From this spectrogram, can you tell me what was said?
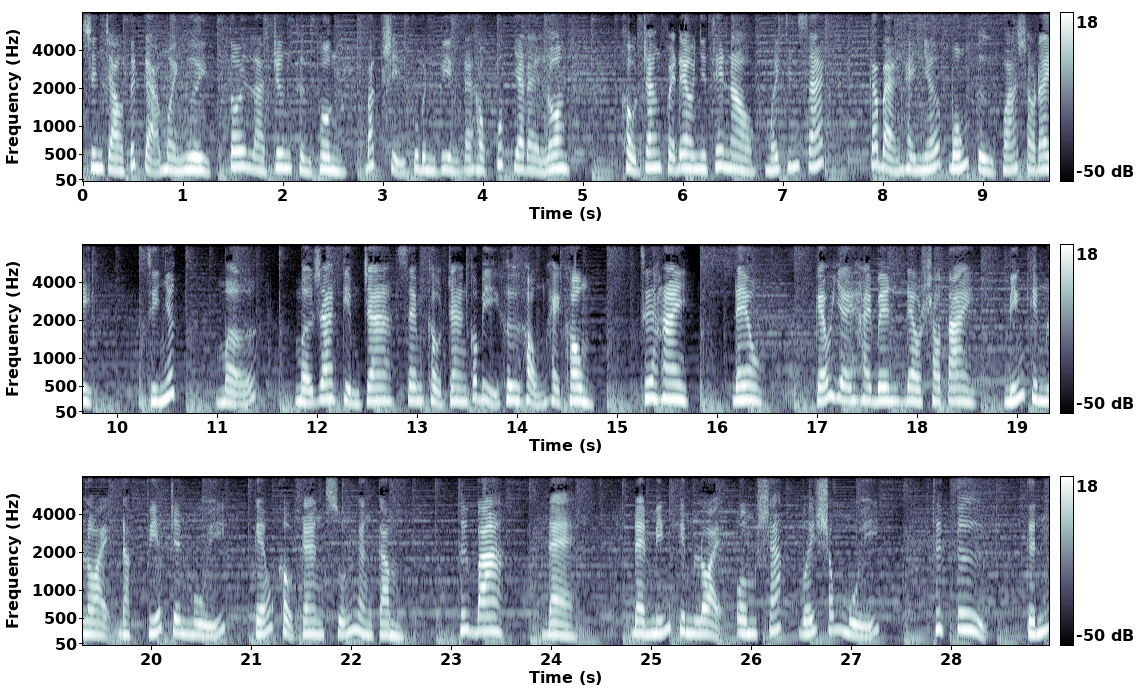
Xin chào tất cả mọi người, tôi là Trương Thường Thuần, bác sĩ của Bệnh viện Đại học Quốc gia Đài Loan. Khẩu trang phải đeo như thế nào mới chính xác? Các bạn hãy nhớ bốn từ khóa sau đây – Thứ nhất, mở, mở ra kiểm tra xem khẩu trang có bị hư hỏng hay không. Thứ hai, đeo, kéo dây hai bên đeo sau tai, miếng kim loại đặt phía trên mũi, kéo khẩu trang xuống ngăn cầm. Thứ ba, đè, đè miếng kim loại ôm sát với sống mũi. Thứ tư, kính,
